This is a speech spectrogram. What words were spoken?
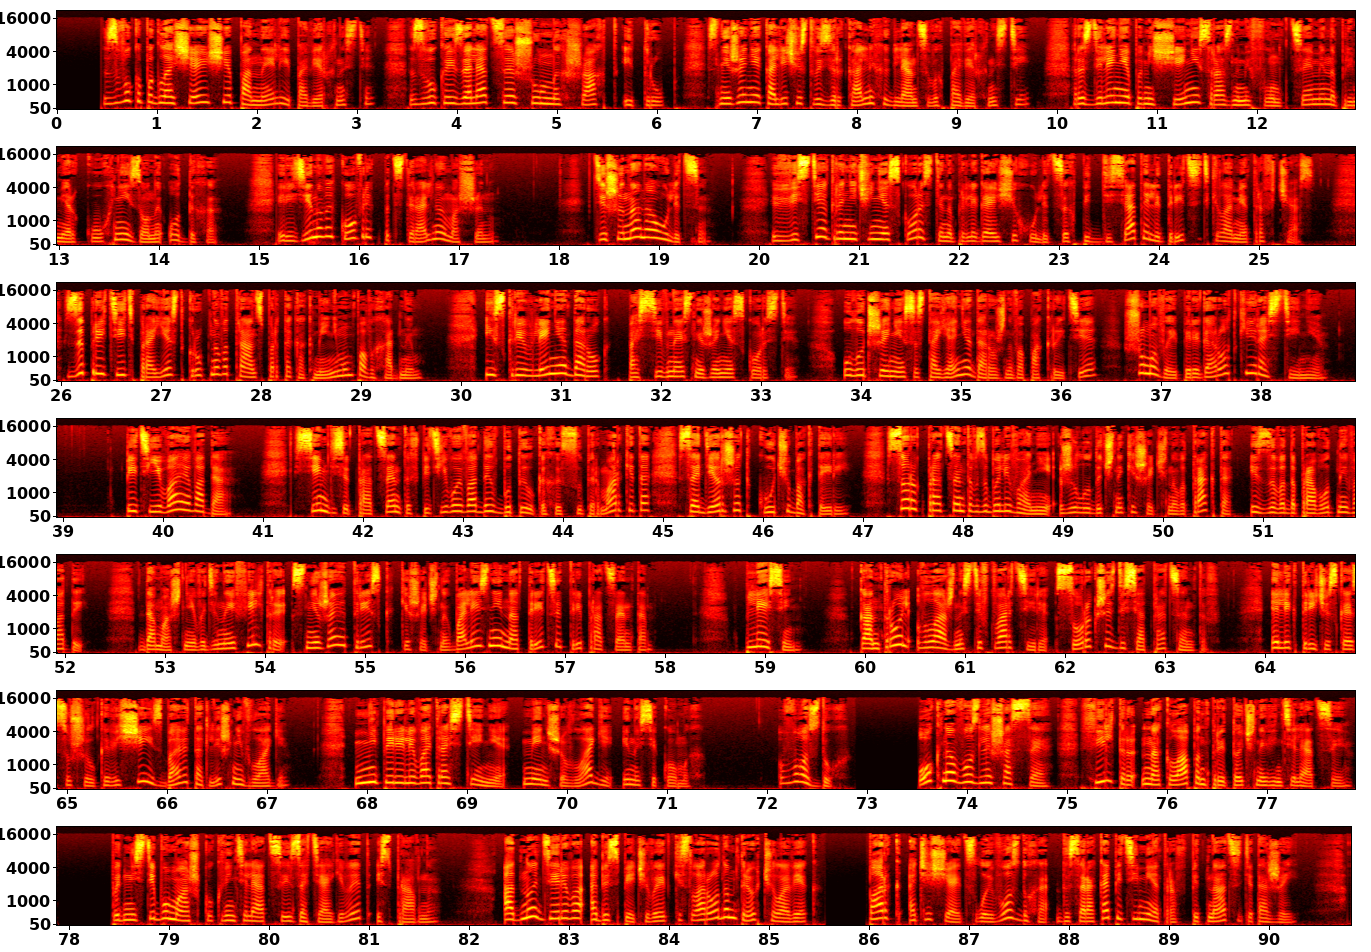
Звукопоглощающие панели и поверхности, звукоизоляция шумных шахт и труб, снижение количества зеркальных и глянцевых поверхностей, разделение помещений с разными функциями, например, кухни и зоны отдыха, резиновый коврик под стиральную машину. Тишина на улице. Ввести ограничение скорости на прилегающих улицах 50 или 30 км в час. Запретить проезд крупного транспорта как минимум по выходным. Искривление дорог, пассивное снижение скорости, улучшение состояния дорожного покрытия, шумовые перегородки и растения. Питьевая вода. 70% питьевой воды в бутылках из супермаркета содержат кучу бактерий. 40% заболеваний желудочно-кишечного тракта из-за водопроводной воды. Домашние водяные фильтры снижают риск кишечных болезней на 33%. Плесень. Контроль влажности в квартире 40-60%. Электрическая сушилка вещей избавит от лишней влаги. Не переливать растения, меньше влаги и насекомых. Воздух. Окна возле шоссе, фильтр на клапан приточной вентиляции. Поднести бумажку к вентиляции затягивает исправно. Одно дерево обеспечивает кислородом трех человек. Парк очищает слой воздуха до 45 метров, 15 этажей.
